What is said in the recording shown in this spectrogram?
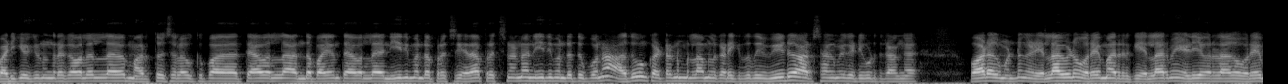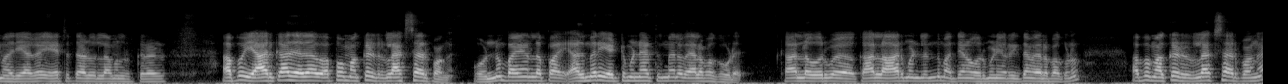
படிக்க வைக்கணுங்கிற கவலை இல்லை மருத்துவ செலவுக்கு ப தேவையில்ல அந்த பயம் தேவையில்ல நீதிமன்ற பிரச்சனை ஏதாவது பிரச்சனைனா நீதிமன்றத்துக்கு போனால் அதுவும் கட்டணம் இல்லாமல் கிடைக்கிறது. வீடும் அரசாங்கமே கட்டி கொடுத்துட்டாங்க. வாடகை மட்டும் எல்லா வீடும் ஒரே மாதிரி இருக்குது எல்லாருமே எளியவர்களாக ஒரே மாதிரியாக ஏற்றத்தாழ்வு இல்லாமல் இருக்கிறார்கள். அப்போ யாருக்காவது ஏதாவது அப்போ மக்கள் ரிலாக்ஸாக இருப்பாங்க. ஒன்றும் பயம் இல்லைப்பா. அது மாதிரி எட்டு மணி நேரத்துக்கு மேலே வேலை பார்க்கக்கூடாது. காலைல ஒரு காலைல ஆறு மணிலேருந்து மத்தியானம் ஒரு மணி வரைக்கும் தான் வேலை பார்க்கணும். அப்போ மக்கள் ரிலாக்ஸாக இருப்பாங்க.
